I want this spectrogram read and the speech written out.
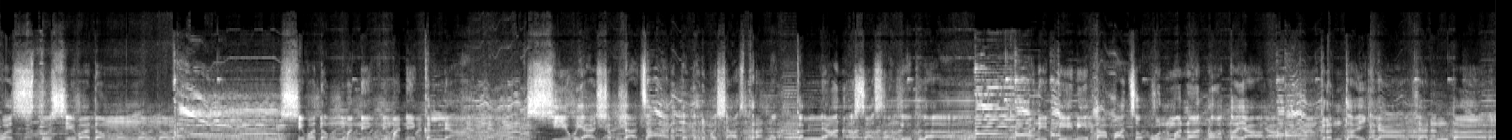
वस्तु शिवदम शिवदम मने मने कल्याण। शिव या शब्दाचा अर्थ धर्मशास्त्रानं कल्याण असा सांगितला. आणि तिन्ही तापाचं उन्मलन होतं या ग्रंथ ऐकल्याच्या नंतर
